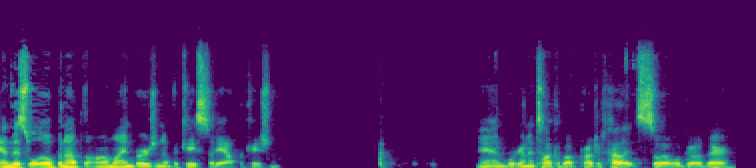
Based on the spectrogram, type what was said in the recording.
And this will open up the online version of the case study application. And we're gonna talk about project highlights, so I will go there.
